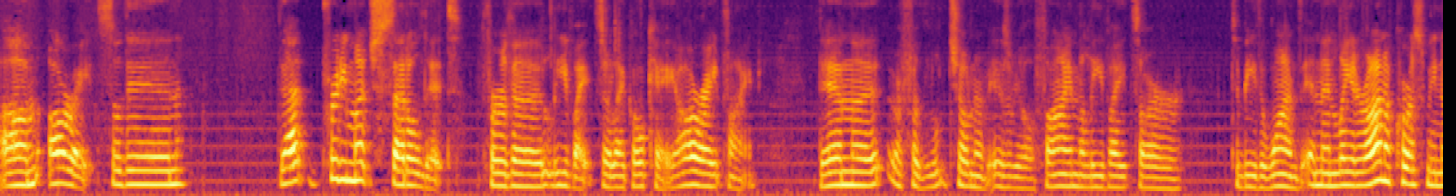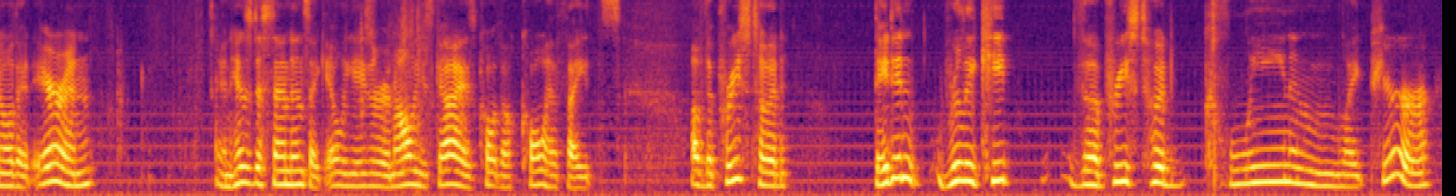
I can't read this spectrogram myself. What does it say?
Um, all right, so then that pretty much settled it for the Levites. They're like, okay, all right, fine. Then the or for the children of Israel, fine, the Levites are to be the ones. And then later on, of course, we know that Aaron and his descendants, like Eleazar and all these guys, the Kohathites of the priesthood, they didn't really keep the priesthood clean and like pure.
